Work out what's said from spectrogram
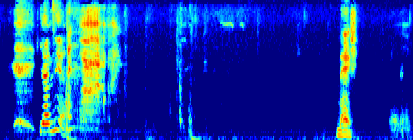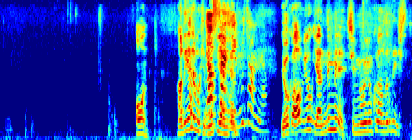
Yendi ya. Beş. On. Hadi gel bakayım Yap nasıl sen yeneceksin? 20 tane yap. Yok abi yok yendin beni. Şimdi oyunun kuralları değişti.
